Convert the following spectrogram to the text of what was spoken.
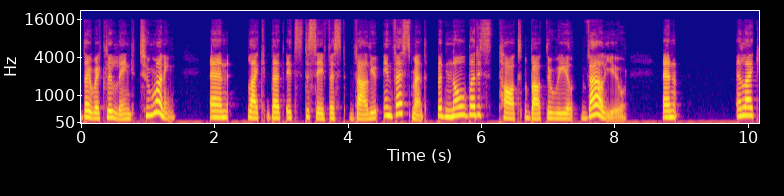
directly linked to money. And like that it's the safest value investment, but nobody talks about the real value. And and like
